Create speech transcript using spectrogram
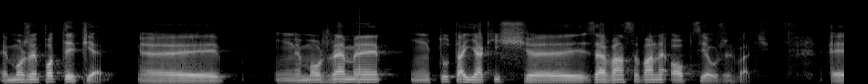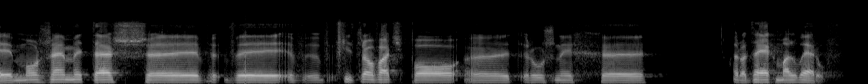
E, może po typie. Możemy tutaj jakieś zaawansowane opcje używać. Możemy też filtrować po różnych rodzajach malware'ów.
